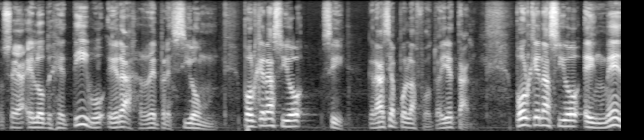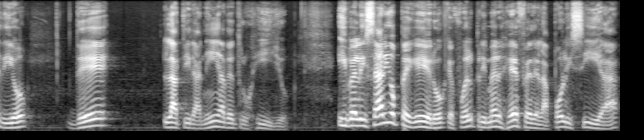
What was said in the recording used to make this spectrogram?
O sea, el objetivo era represión, porque nació, sí, gracias por la foto, ahí están, porque nació en medio de la tiranía de Trujillo. Y Belisario Peguero, que fue el primer jefe de la policía,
